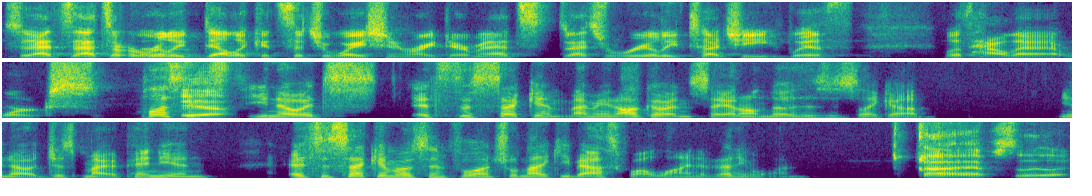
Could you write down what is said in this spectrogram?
So that's that's a really delicate situation right there, man. That's that's really touchy with with how that works. Plus, yeah. it's you know, it's it's the second. I mean, I'll go ahead and say I don't know. This is like a, you know, just my opinion it's the second most influential Nike basketball line of anyone. Uh, absolutely.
